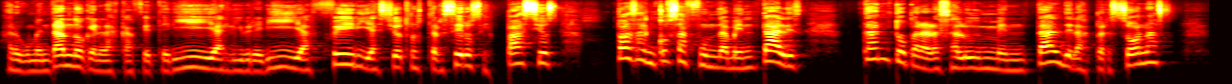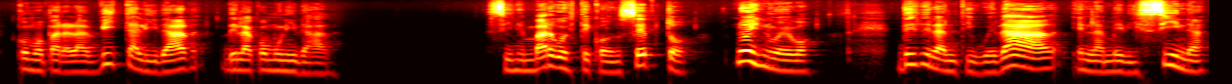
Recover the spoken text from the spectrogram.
argumentando que en las cafeterías, librerías, ferias y otros terceros espacios pasan cosas fundamentales tanto para la salud mental de las personas como para la vitalidad de la comunidad. Sin embargo, este concepto no es nuevo. Desde la antigüedad, en la medicina,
